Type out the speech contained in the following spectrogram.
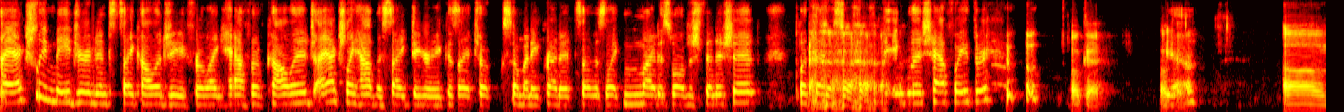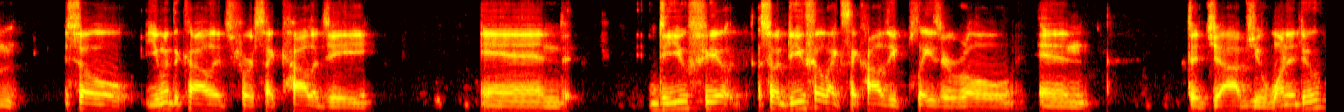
I actually majored in psychology for like half of college. I actually have a psych degree because I took so many credits. I was like, might as well just finish it. But then English halfway through. okay. Okay. Yeah. Um, so you went to college for psychology, and do you feel so? Do you feel like psychology plays a role in the jobs you want to do,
